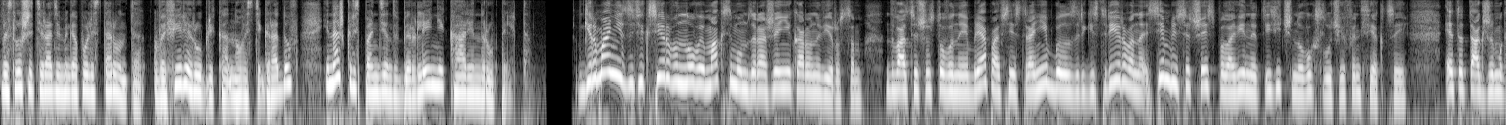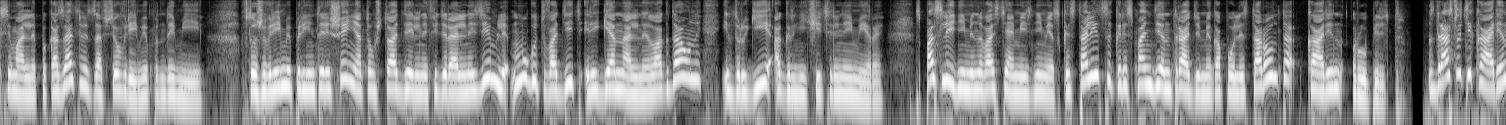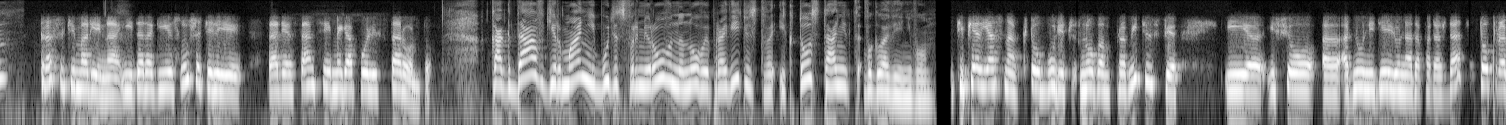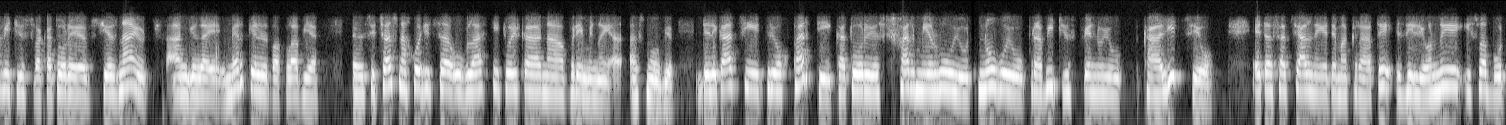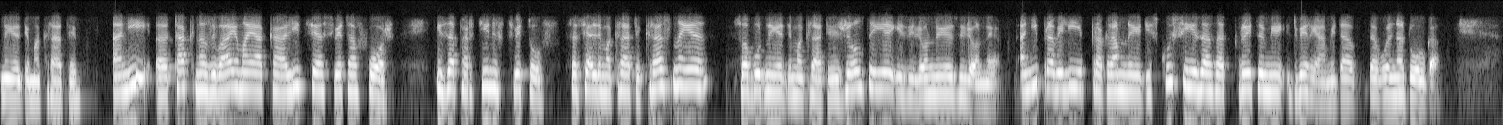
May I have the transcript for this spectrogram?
Вы слушаете радио «Мегаполис Торонто». В эфире рубрика «Новости городов» и наш корреспондент в Берлине Карин Рупельт. В Германии зафиксирован новый максимум заражений коронавирусом. 26 ноября по всей стране было зарегистрировано 76,5 тысяч новых случаев инфекции. Это также максимальный показатель за все время пандемии. В то же время принято решение о том, что отдельные федеральные земли могут вводить региональные локдауны и другие ограничительные меры. С последними новостями из немецкой столицы корреспондент радио «Мегаполис Торонто» Карин Рупельт. Здравствуйте, Карин. Здравствуйте, Марина и дорогие слушатели радиостанции «Мегаполис Торонто». Когда в Германии будет сформировано новое правительство и кто станет во главе него? Теперь ясно, кто будет в новом правительстве. И э, еще э, одну неделю надо подождать. То правительство, которое все знают, Ангела Меркель во главе сейчас находится у власти только на временной основе. Делегации трех партий, которые сформируют новую правительственную коалицию, это социальные демократы, зеленые и свободные демократы. Они э, так называемая коалиция светофор из-за партийных цветов. Социал-демократы красные, свободные демократы желтые и зеленые зеленые. Они провели программные дискуссии за закрытыми дверями да, довольно долго.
